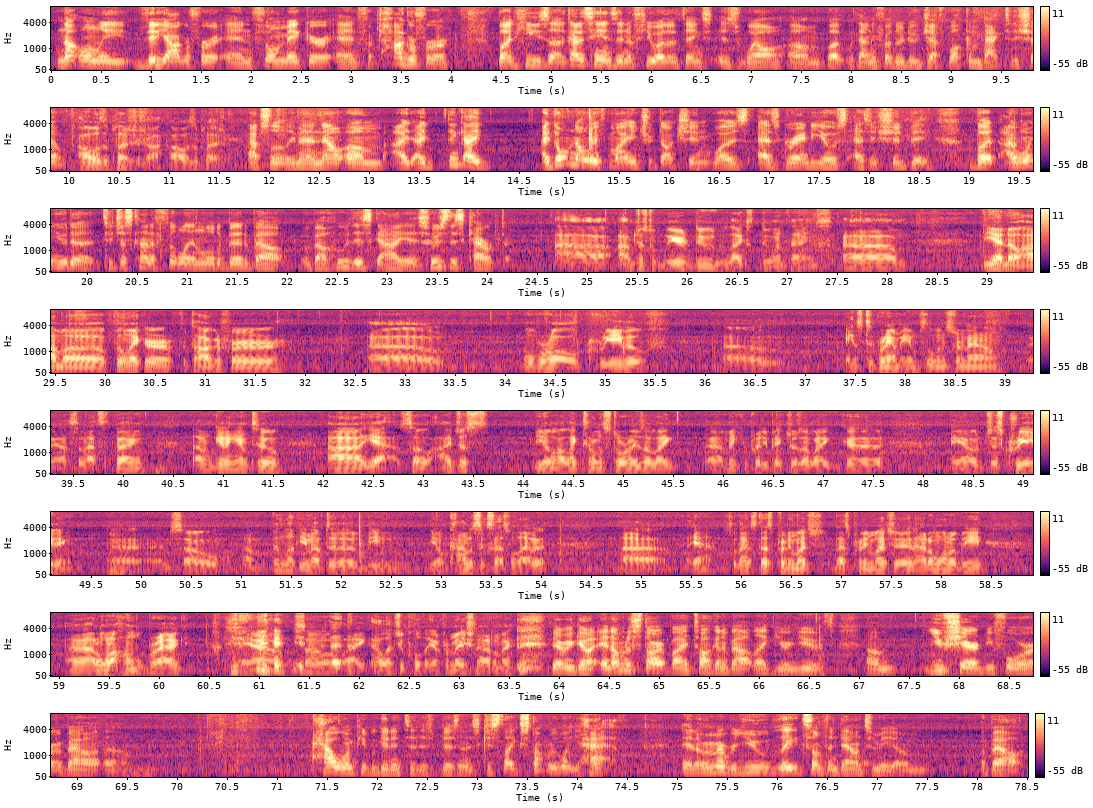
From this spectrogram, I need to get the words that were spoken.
not only videographer and filmmaker and photographer, but he's uh, got his hands in a few other things as well. Um, but without any further ado, Jeff, welcome back to the show. Always a pleasure, Jacques. Always a pleasure. Absolutely, man. Now, um, I, I think I I don't know if my introduction was as grandiose as it should be, but I want you to, to just kind of fill in a little bit about about who this guy is. Who's this character? Uh, I'm just a weird dude who likes doing things. Um, yeah, no, I'm a filmmaker, photographer, uh, overall creative, uh, Instagram influencer now. Yeah, so that's a thing that I'm getting into. Uh, yeah, so I just you know, I like telling stories. I like uh, making pretty pictures. I like, uh, you know, just creating. Uh, mm-hmm. and so I've been lucky enough to be, you know, kind of successful at it. Uh, yeah, so that's that's pretty much that's pretty much it. I don't want to be, uh, I don't want to humble brag. Yeah, so like I'll let you pull the information out of me. There we go. And I'm going to start by talking about like your youth. Um, you've shared before about. Um, how when people get into this business, just like start with what you have. And I remember you laid something down to me um, about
